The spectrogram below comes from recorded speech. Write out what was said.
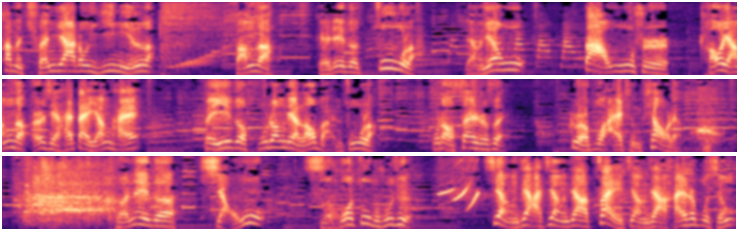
他们全家都移民了，房子给这个租了，两间屋，大屋是朝阳的，而且还带阳台，被一个服装店老板租了，不到三十岁，个儿不矮，挺漂亮。可那个小屋死活租不出去，降价降价再降价还是不行。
